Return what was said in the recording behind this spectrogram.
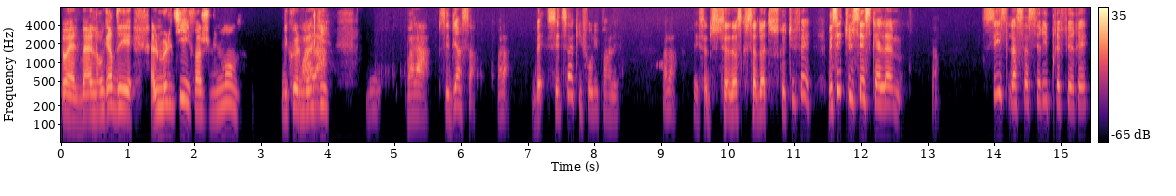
Ouais, elle, bah, elle regarde elle me le dit, enfin, je lui demande. Du coup, elle me le dit. Voilà, c'est bien ça. Voilà. Ben, c'est de ça qu'il faut lui parler. Voilà. Et ça, ça, doit, ça doit être ce que tu fais. Mais si tu sais ce qu'elle aime, hein, si la, sa série préférée,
